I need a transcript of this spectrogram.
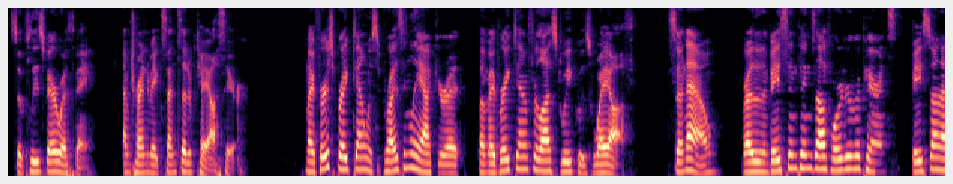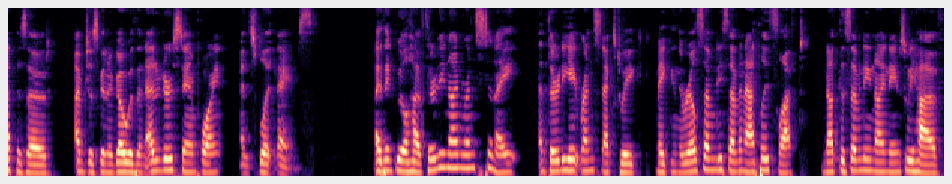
so please bear with me. I'm trying to make sense out of chaos here. My first breakdown was surprisingly accurate, but my breakdown for last week was way off. So now, rather than basing things off order of appearance based on episode, I'm just going to go with an editor's standpoint and split names. I think we'll have 39 runs tonight and 38 runs next week, making the real 77 athletes left, not the 79 names we have,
